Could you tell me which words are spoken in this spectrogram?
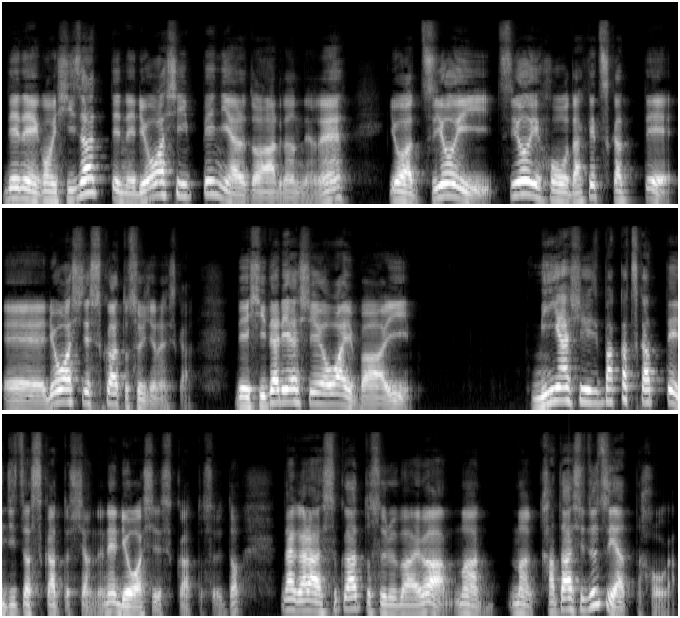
でね、この膝ってね、両足いっぺんにやるとあれなんだよね。要は強い、強い方だけ使って、えー、両足でスクワットするじゃないですか。で、左足弱い場合、右足ばっか使って実はスクワットしちゃうんだよね。両足でスクワットすると。だから、スクワットする場合は、まあ、まあ、片足ずつやった方が。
